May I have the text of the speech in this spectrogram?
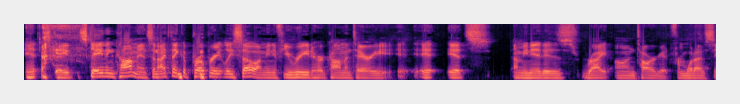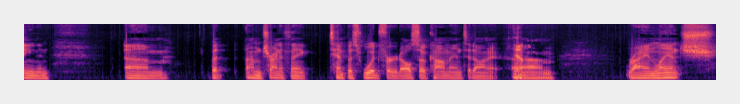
it, scath, scathing comments, and I think appropriately so. I mean, if you read her commentary, it it's I mean, it is right on target from what I've seen, and um, but I'm trying to think. Tempest Woodford also commented on it. Yep. Um, Ryan Lynch,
